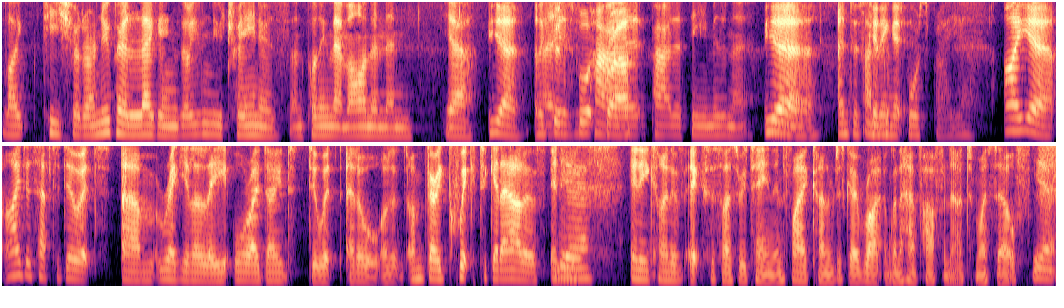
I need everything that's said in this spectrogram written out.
like t-shirt or a new pair of leggings or even new trainers and putting them on and then yeah, Yeah, and a good sports part bra. Of the, part of the theme, isn't it? Yeah, and just and getting a good it- sports bra. Yeah, I yeah, I just have to do it um, regularly, or I don't do it at all. I'm very quick to get out of any Yeah. any kind of exercise routine, and if I kind of just go right, I'm going to have half an hour to myself. Yeah.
